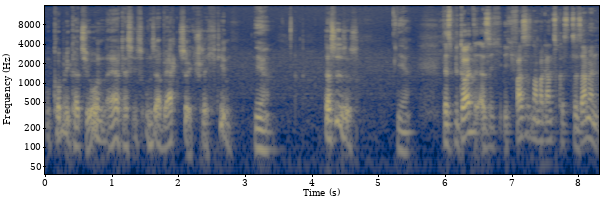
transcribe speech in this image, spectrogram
Und Kommunikation, naja, das ist unser Werkzeug schlechthin. Ja. Das ist es. Ja. Das bedeutet, also ich, ich fasse es nochmal ganz kurz zusammen,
